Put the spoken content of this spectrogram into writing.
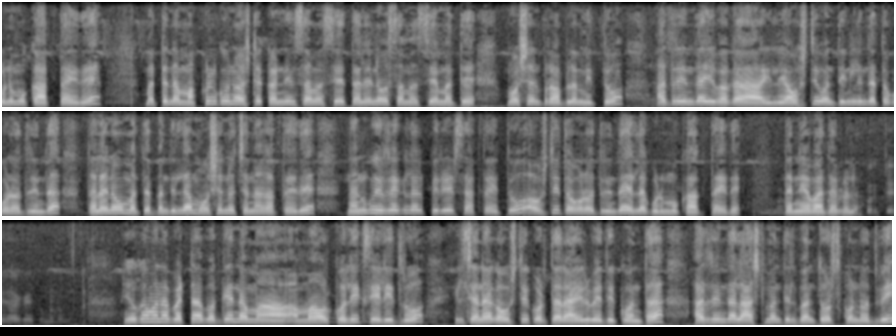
ಗುಣಮುಖ ಆಗ್ತಾ ಇದೆ. ಮತ್ತು ನಮ್ಮ ಮಕ್ಳಿಗೂ ಅಷ್ಟೇ ಕಣ್ಣಿನ ಸಮಸ್ಯೆ, ತಲೆನೋವು ಸಮಸ್ಯೆ ಮತ್ತು ಮೋಷನ್ ಪ್ರಾಬ್ಲಮ್ ಇತ್ತು. ಅದರಿಂದ ಇವಾಗ ಇಲ್ಲಿ ಔಷಧಿ ಒಂದು ತಿಂಗಳಿಂದ ತೊಗೊಳೋದ್ರಿಂದ ತಲೆನೋವು ಮತ್ತೆ ಬಂದಿಲ್ಲ, ಮೋಷನ್ನು ಚೆನ್ನಾಗಿ ಇದೆ. ನನಗೂ ಇರ್ರೆಗ್ಯುಲರ್ ಪೀರಿಯಡ್ಸ್ ಆಗ್ತಾ ಇತ್ತು. ಔಷಧಿ ತೊಗೊಳೋದ್ರಿಂದ ಎಲ್ಲ ಗುಣಮುಖ ಆಗ್ತಾ ಇದೆ. ಧನ್ಯವಾದಗಳು. ಯೋಗಮನ ಬೆಟ್ಟ ಬಗ್ಗೆ ನಮ್ಮ ಅಮ್ಮ ಅವ್ರ ಕೊಲೀಗ್ಸ್ ಹೇಳಿದರು. ಇಲ್ಲಿ ಚೆನ್ನಾಗಿ ಔಷಧಿ ಕೊಡ್ತಾರೆ ಆಯುರ್ವೇದಿಕ್ಕು ಅಂತ. ಅದರಿಂದ ಲಾಸ್ಟ್ ಮಂತ್ ಇಲ್ಲಿ ಬಂದು ತೋರಿಸ್ಕೊಂಡು ಹೋದ್ವಿ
